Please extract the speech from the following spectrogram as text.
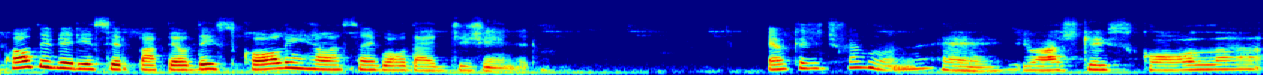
qual deveria ser o papel da escola em relação à igualdade de gênero? É o que a gente falou, né? É, eu acho que a escola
